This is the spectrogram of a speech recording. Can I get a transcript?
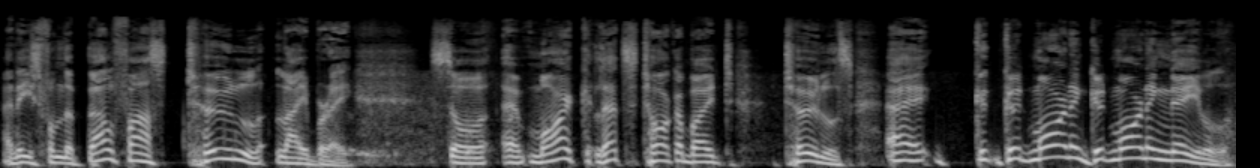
and he's from the Belfast Tool Library. So, uh, Mark, let's talk about tools. Uh, g- good morning, good morning, Neil.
